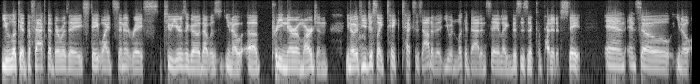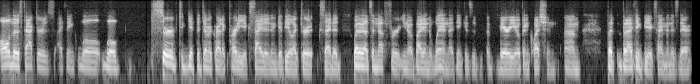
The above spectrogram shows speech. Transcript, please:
you look at the fact that there was a statewide senate race two years ago that was you know a pretty narrow margin you know if you just like take texas out of it you would look at that and say like this is a competitive state. And and so you know all those factors i think will will serve to get the democratic party excited and get the electorate excited whether that's enough for you know Biden to win, I think is a, a very open question. Um, but but I think the excitement is there.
